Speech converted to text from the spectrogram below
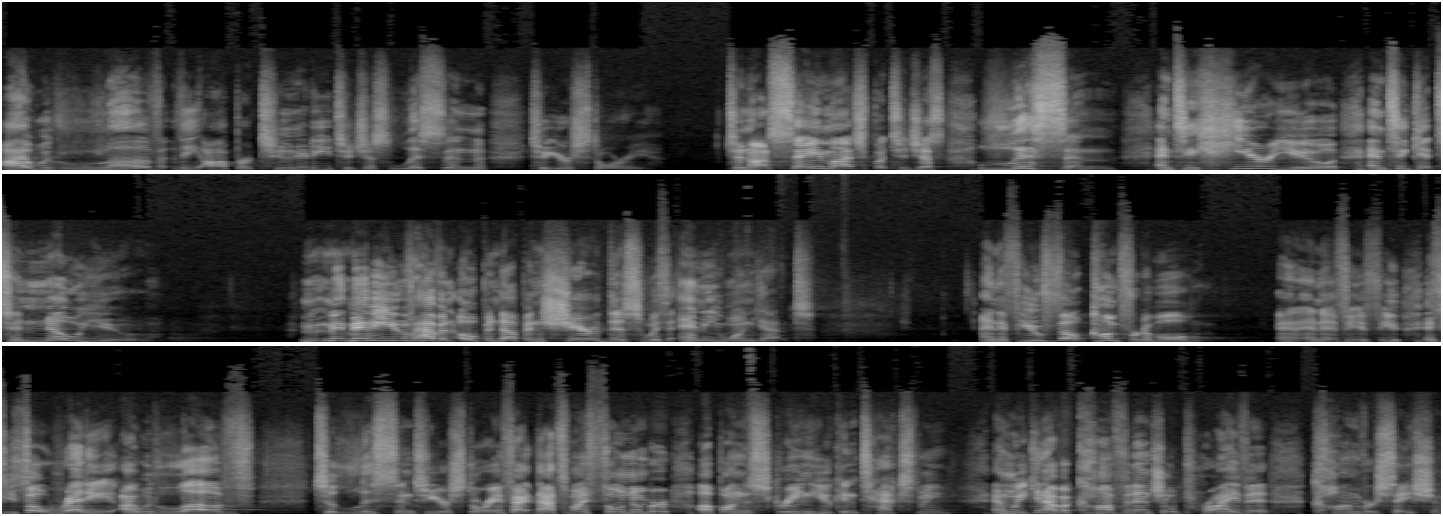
I would love the opportunity to just listen to your story. To not say much, but to just listen and to hear you and to get to know you. Maybe you haven't opened up and shared this with anyone yet. And if you felt comfortable and, and if, if, you, if you felt ready, I would love to listen to your story. In fact, that's my phone number up on the screen. You can text me and we can have a confidential, private conversation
